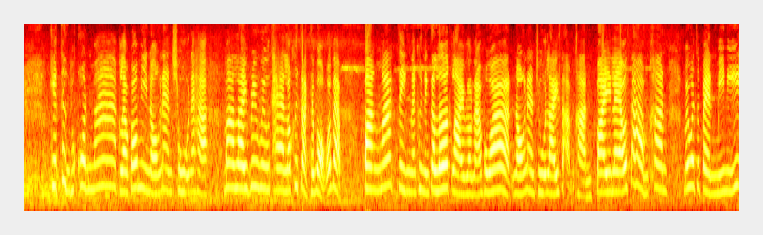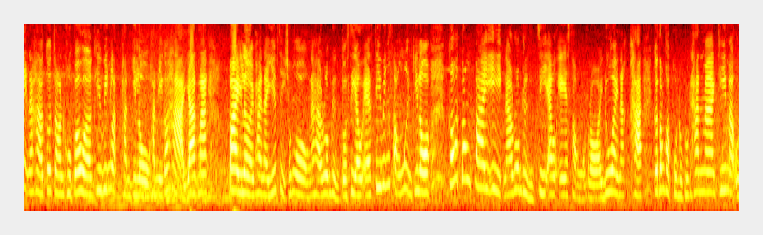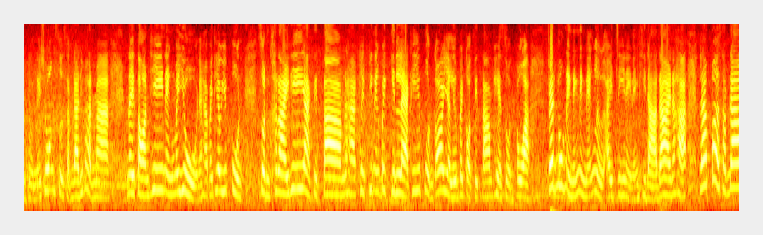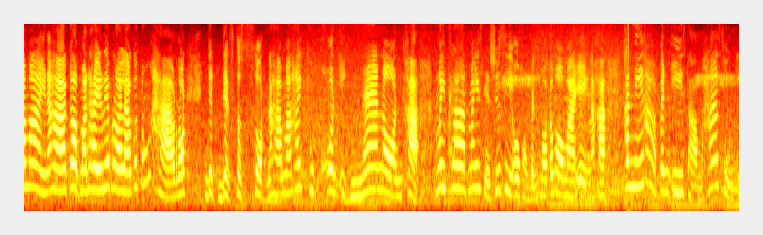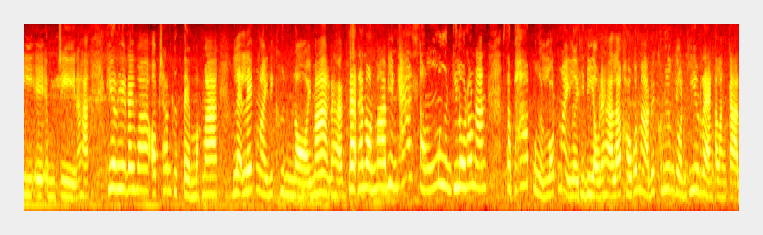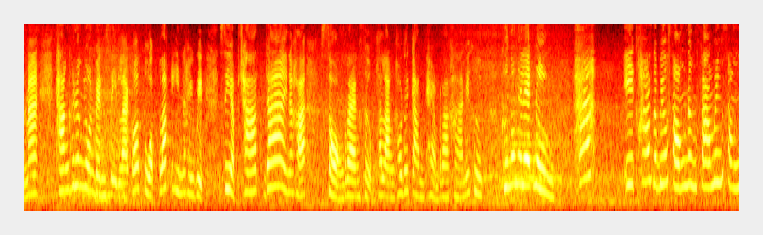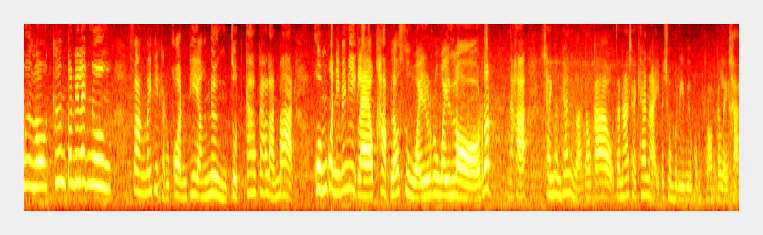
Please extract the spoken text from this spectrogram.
คิดถึงทุกคนมากแล้วก็มีน้องแนนชูนะคะ มาไลฟ์รีวิวแทน แล้วคือจักจะบอกว่าแบบปังมากจริงนะ คือเนงจะเลิกไลฟ์แล้วนะ เพราะว่าน้องแนนชูไลฟ์3คัน ไปแล้ว3คัน ไม่ว่าจะเป็นมินินะคะ ตัวจอห์นคูเปอร์เวิร์ที่วิ่งหลักพันกิโล คันนี้ก็หายากมาก ไปเลยภายใน 24 ชั่วโมงนะคะ รวมถึงตัว CLS ที่วิ่ง 20,000 กิโลก็ต้องไปอีกนะ รวมถึง GLA 200 ด้วยนะคะ ก็ต้องขอบคุณทุกๆท่านมากที่มาอุดหนุนในช่วงสุดสัปดาห์ที่ผ่านมา ในตอนที่เน่งไม่อยู่นะคะ ไปเที่ยวญี่ปุ่น ส่วนใครที่อยากติดตามนะคะ คลิปที่เน่งไปกินแหลกที่ญี่ปุ่น ก็อย่าลืมไปกดติดตามเพจส่วนตัว Facebook เหน่งเน่งเหน่งเน่งหรือ IG เหน่งเน่งทีดาได้นะคะ และเปิดสัปดาห์ใหม่นะคะ กลับมาไทยเรียบร้อยแล้วก็ต้องหารถเด็ดเด็ดสดสดนะคะ มาให้ทุกคนอีกแน่นอนค่ะ ไม่พลาดไม่ให้เสียชื่อ CEO ของ Benz Motor Mall มาเองนะคะ คันนี้ค่ะเป็น e 3 5 0 e AMG นะคะ ที่เรียกได้ว่าออปชันคือเต็มมากๆ และเลขไมล์นี่คือน้อยมากนะคะ แต่ถนนมาเพียงแค่ 20,000 กิโลเท่านั้น สภาพเหมือนรถใหม่เลยทีเดียวนะคะ แล้วเขาก็มาด้วยเครื่องยนต์ที่แรงอลังการมาก ทั้งเครื่องยนต์เบนซินและก็ตัวปลั๊กอินไฮบริดเสียบชาร์จได้นะคะ2 แรงเสริมพลังเข้าด้วยกันแถมราคานี่คือ คือต้นในเลขหนึ่งฮะ อีคา W213 วิ่ง20,000โลขึ้นต้นที่เลขหนึ่งฟังไม่ผิดค่ะทุกคนเพียง 1.99 ล้านบาท คุ้มกว่านี้ไม่มีอีกแล้ว ขับแล้วสวยรวยหล่อรถนะคะ ใช้เงินแค่1ล้าน99 จะน่าใช้แค่ไหนไปชมรีวิวพร้อม ๆ กันเลยค่ะ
